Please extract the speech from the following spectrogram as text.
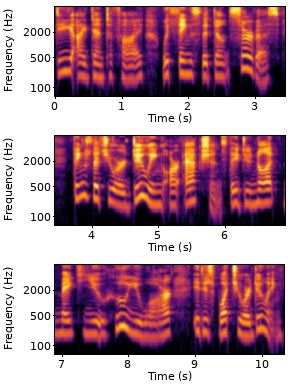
de identify with things that don't serve us. Things that you are doing are actions, they do not make you who you are, it is what you are doing.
